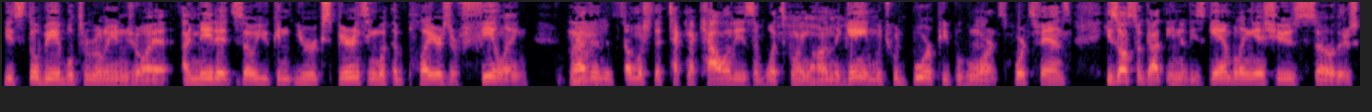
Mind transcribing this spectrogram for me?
you'd still be able to really enjoy it. I made it so you can you're experiencing what the players are feeling rather mm-hmm. than so much the technicalities of what's going on in the game, which would bore people who aren't sports fans. He's also got you know these gambling issues, so there's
